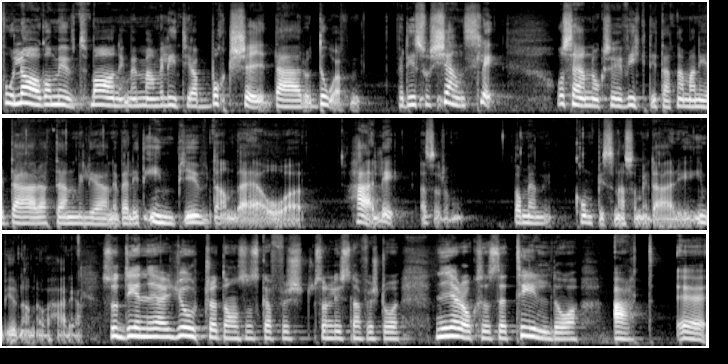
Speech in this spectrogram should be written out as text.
få lagom utmaning men man vill inte göra bort sig där och då. För det är så känsligt. Och sen också är det viktigt att när man är där att den miljön är väldigt inbjudande och härlig. Alltså de, de kompisarna som är där är inbjudande och härliga. Så det ni har gjort så att de som, ska först- som lyssnar förstår. Ni har också sett till då att eh,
